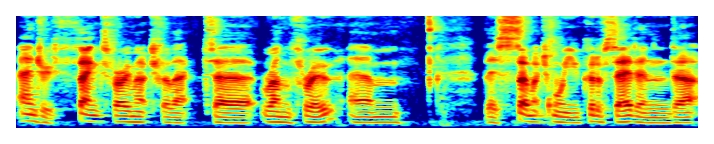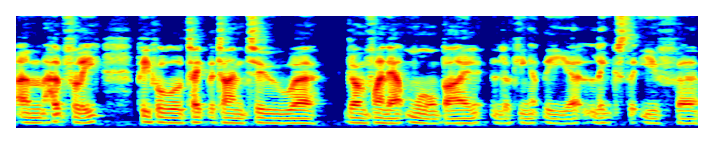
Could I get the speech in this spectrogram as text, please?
Andrew, thanks very much for that uh, run through. Um, there's so much more you could have said, and uh, um, hopefully people will take the time to uh, go and find out more by looking at the uh, links that you've uh,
